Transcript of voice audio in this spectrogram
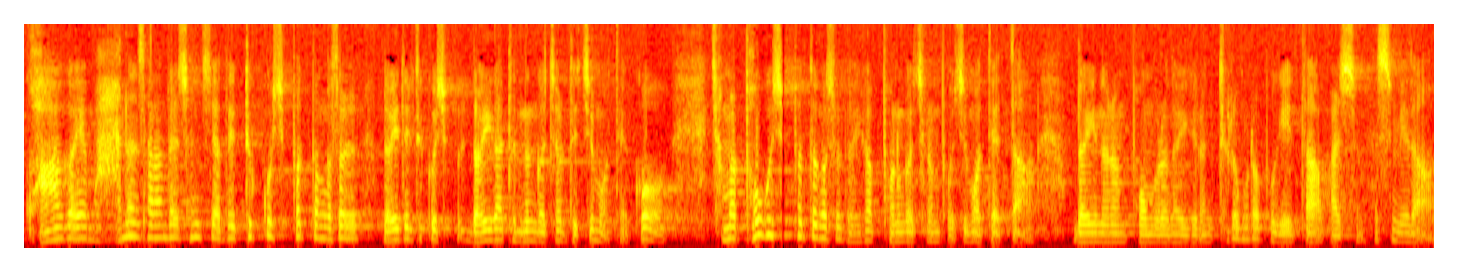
과거에 많은 사람들 선지자들이 듣고 싶었던 것을 너희들이 듣고 싶 너희가 듣는 것처럼 듣지 못했고 정말 보고 싶었던 것을 너희가 보는 것처럼 보지 못했다. 너희 눈은 봄으로 너희 귀는 들음으로 복이 있다 말씀했습니다.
